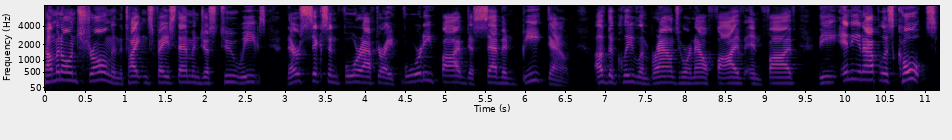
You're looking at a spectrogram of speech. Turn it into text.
coming on strong, and the Titans face them in just two weeks. They're six and four after a 45 to 7 beatdown of the Cleveland Browns, who are now five and five. The Indianapolis Colts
